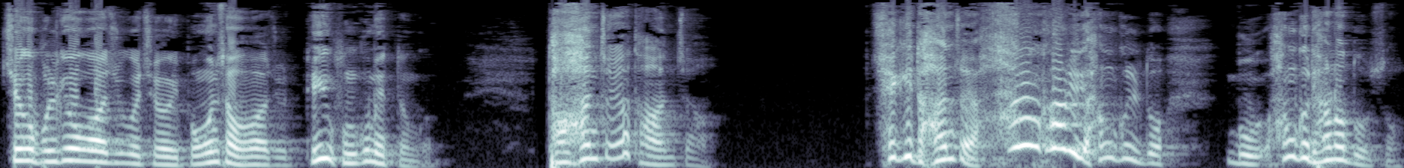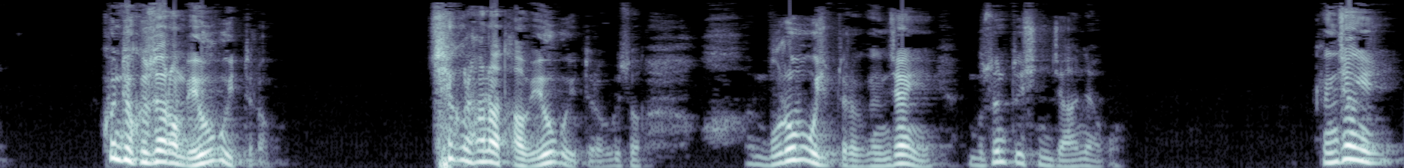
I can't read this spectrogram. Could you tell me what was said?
제가 불교 가가지고 저희 봉원사 가가지고 되게 궁금했던 거. 다 한자야, 다 한자. 책이 다 한자야. 한글이, 한글도, 뭐, 한글이 하나도 없어. 근데 그 사람 외우고 있더라고. 책을 하나 다 외우고 있더라고. 그래서 물어보고 싶더라고. 굉장히 무슨 뜻인지 아냐고. 굉장히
